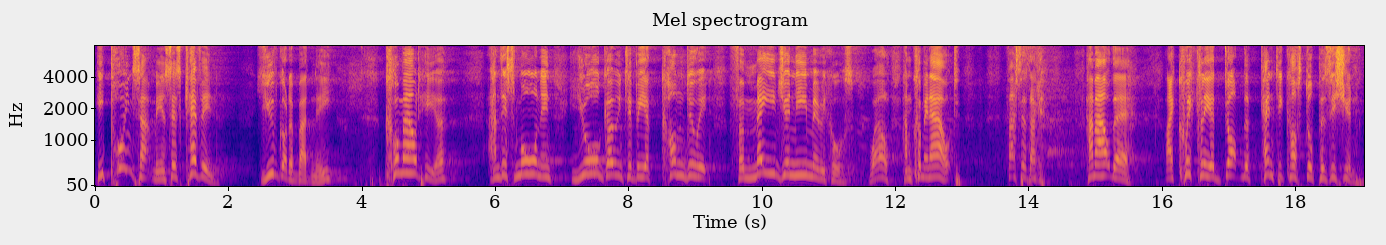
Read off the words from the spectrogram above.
he points at me and says, Kevin, you've got a bad knee. Come out here, and this morning, you're going to be a conduit for major knee miracles. Well, I'm coming out. Fast as I can. I'm out there. I quickly adopt the Pentecostal position.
